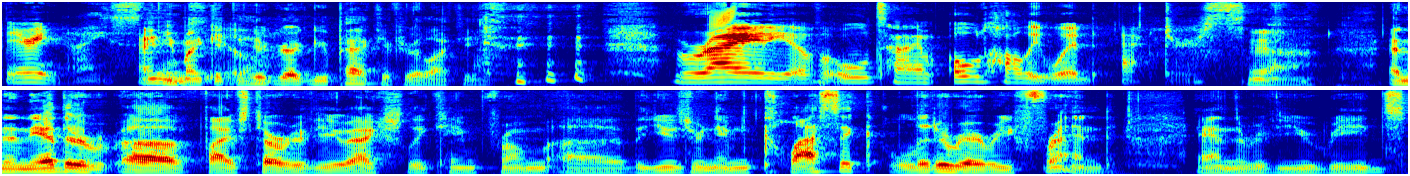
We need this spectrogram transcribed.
Very nice. And you might get to hear Gregory Peck if you're lucky. variety of old time, old Hollywood actors. Yeah. And then the other uh, five star review actually came from uh, the user named Classic Literary Friend. And the review reads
